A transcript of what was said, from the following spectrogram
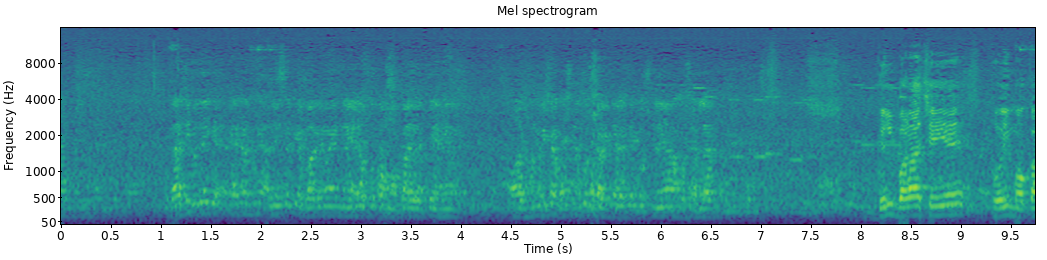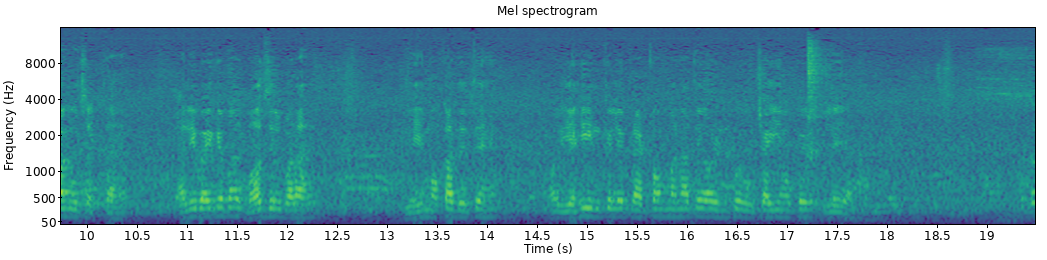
राज़ी बताइए क्या कहना है? अली सर के बारे में नए लोगों को मौका देते हैं और हमेशा कुछ ना कुछ करते रहते हैं कुछ नया कुछ अलग। दिल बड़ा चाहिए तो ही मौका मिल सकता है। अली भाई के पास बहुत दिल बड़ा है यही मौका देते हैं और यही इनके लिए प्लेटफॉर्म बनाते हैं और इनको ऊंचाइयों पे ले जाते हैं। तो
